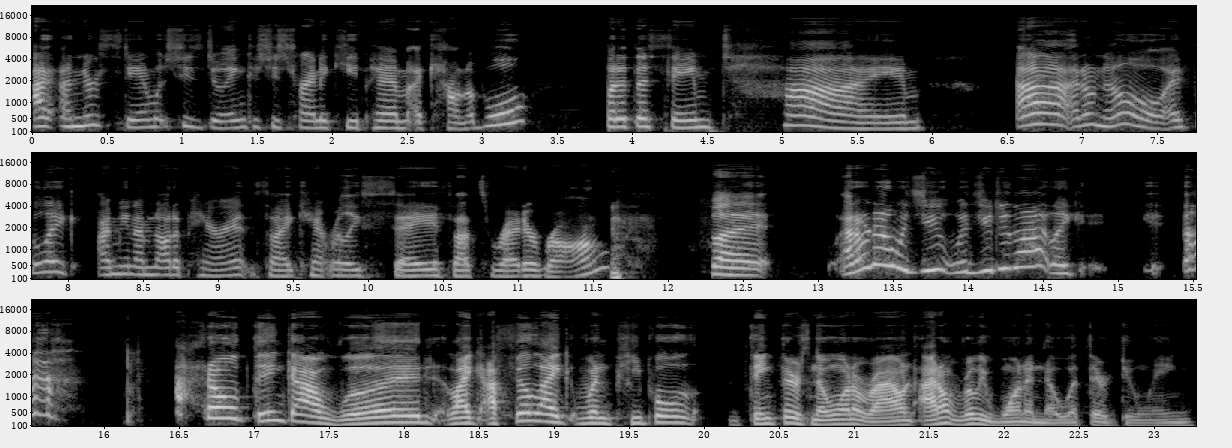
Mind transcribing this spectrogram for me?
I understand what she's doing because she's trying to keep him accountable. But at the same time, uh, I don't know. I feel like I mean I'm not a parent, so I can't really say if that's right or wrong. but I don't know. Would you would you do that? Like uh. I don't think I would. Like I feel like when people think there's no one around, I don't really want to know what they're doing.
